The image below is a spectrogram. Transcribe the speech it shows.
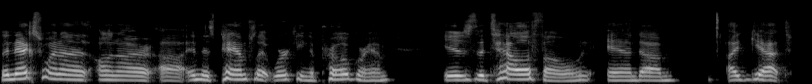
the next one uh, on our uh, in this pamphlet, working the program, is the telephone, and um, I get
